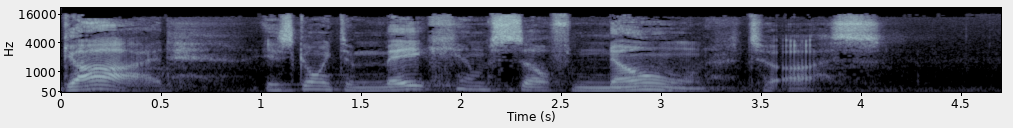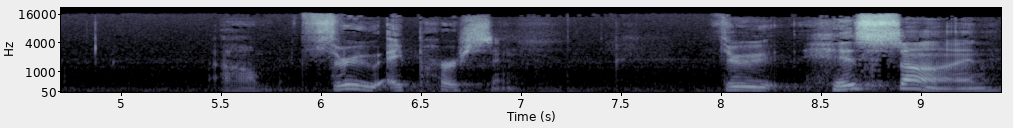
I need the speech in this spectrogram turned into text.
God is going to make himself known to us um, through a person, through his son,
